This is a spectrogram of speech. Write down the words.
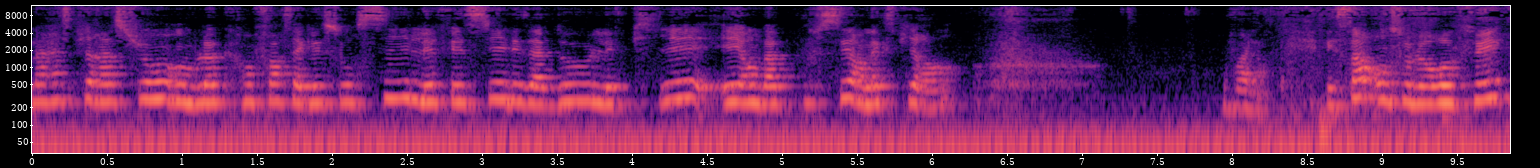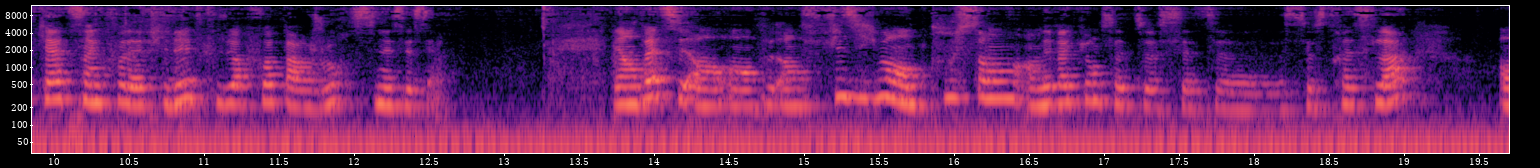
La respiration, on bloque, renforce avec les sourcils, les fessiers, les abdos, les pieds. Et on va pousser en expirant. Voilà. Et ça, on se le refait 4-5 fois d'affilée, plusieurs fois par jour si nécessaire. Et en fait, c'est en, en- en physiquement, en poussant, en évacuant euh, ce stress-là, on,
